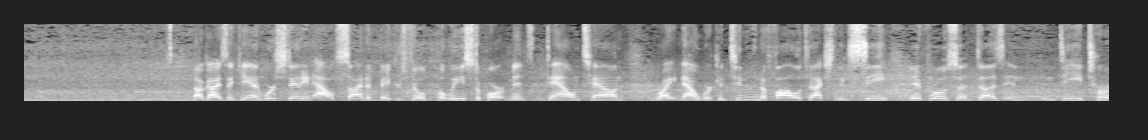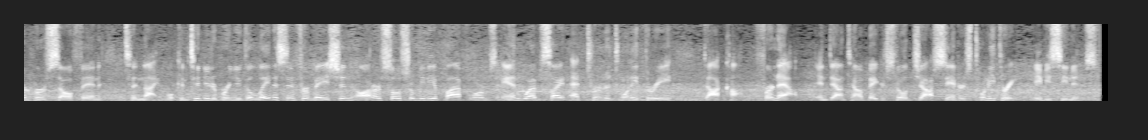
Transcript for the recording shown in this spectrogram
Now, guys, again, we're standing outside of Bakersfield Police Department downtown right now. We're continuing to follow to actually see if Rosa does in, indeed turn herself in tonight. We'll continue to bring you the latest information on our social media platforms and website at turnto23.com. For now, in downtown Bakersfield, Josh Sanders, 23 ABC News.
